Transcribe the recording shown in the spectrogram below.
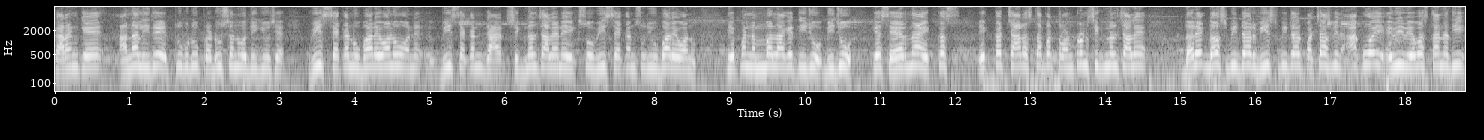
કારણ કે આના લીધે એટલું બધું પ્રદૂષણ વધી ગયું છે. વીસ સેકન્ડ ઊભા રહેવાનું અને વીસ સેકન્ડ ગા- સિગ્નલ ચાલે અને એકસો વીસ સેકન્ડ સુધી ઊભા રહેવાનું. તે પણ નંબર લાગે. ત્રીજું, બીજું કે શહેરના એક જ એક જ ચાર રસ્તા પર ત્રણ ત્રણ સિગ્નલ ચાલે. દરેક દસ મીટર, વીસ મીટર, પચાસ મીટર, આ કોઈ એવી વ્યવસ્થા નથી.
